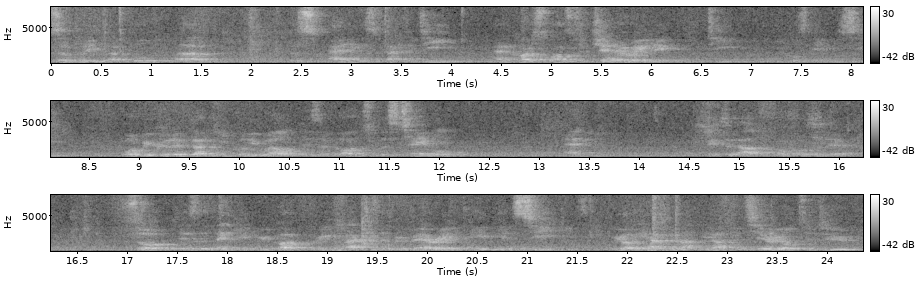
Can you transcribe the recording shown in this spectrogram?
simply a full, uh, this adding this factor d, and corresponds to generating d equals abc. What we could have done equally well is have gone to this table and picked it out from over there. So here's the thinking. We've got three factors that we're varying, A, B, and C. We only have enough, enough material to do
